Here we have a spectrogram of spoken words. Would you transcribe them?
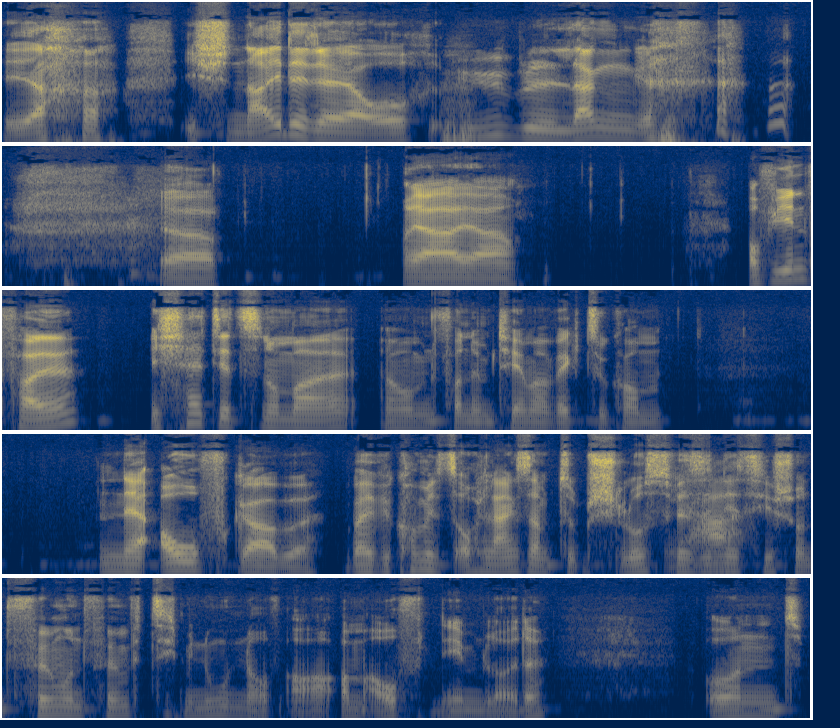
Ja, ich schneide dir ja auch übel lang. Ja, ja, ja. Auf jeden Fall, ich hätte jetzt nochmal, um von dem Thema wegzukommen, eine Aufgabe, weil wir kommen jetzt auch langsam zum Schluss. Wir sind Ja. jetzt hier schon 55 Minuten auf, am Aufnehmen, Leute. Und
